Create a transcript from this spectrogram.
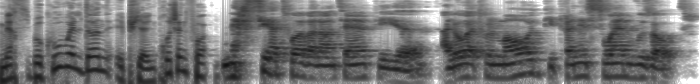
Merci beaucoup, Weldon, et puis à une prochaine fois. Merci à toi, Valentin, puis euh, allô à tout le monde, puis prenez soin de vous autres.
